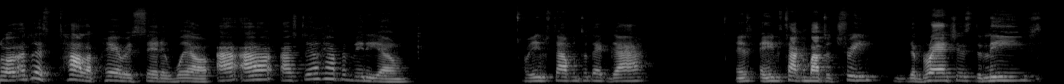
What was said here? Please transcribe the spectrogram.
No, I just Tyler Perry said it well. I I, I still have the video where he was talking to that guy, and, and he was talking about the tree, the branches, the leaves.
